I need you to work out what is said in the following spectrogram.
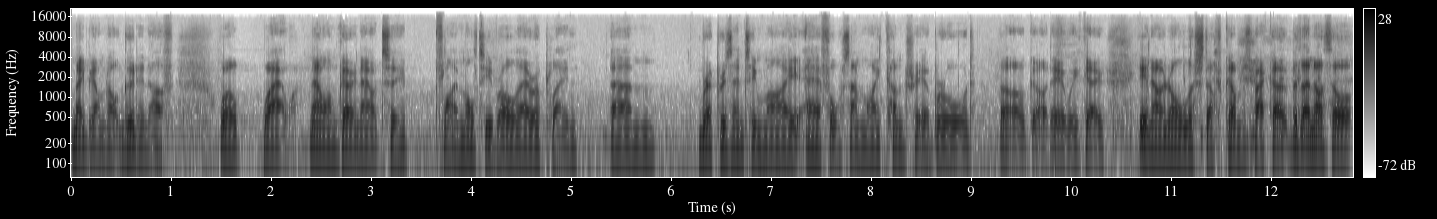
maybe I'm not good enough. Well, wow, now I'm going out to fly a multi-role aeroplane. Um, representing my air force and my country abroad. Oh God, here we go. You know, and all the stuff comes back up. But then I thought,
